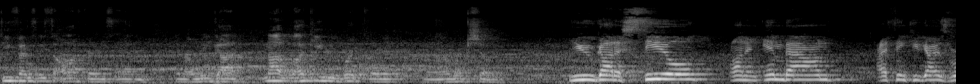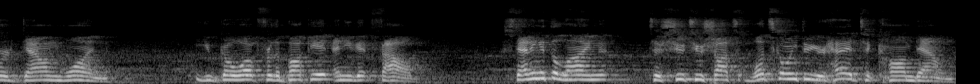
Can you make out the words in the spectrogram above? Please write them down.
Defense leads to offense, and you know we got not lucky. We worked for it, and our work. You got a steal on an inbound. I think you guys were down one. You go up for the bucket and you get fouled. Standing at the line to shoot two shots, what's going through your head to calm down?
